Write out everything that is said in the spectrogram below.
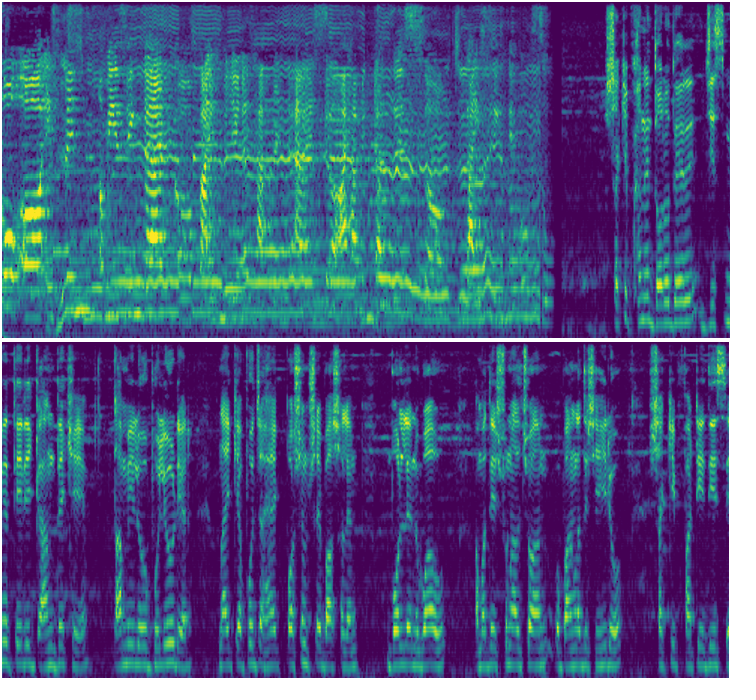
Oh, uh, it's been amazing that uh, 5 million has happened and uh, I haven't done this uh, live thing ever. শাকিব খানের দরদের জিসমে তেরি গান দেখে তামিল ও বলিউডের নায়িকা পূজা হ্যাক প্রশংসায় বাসালেন। বললেন ওয়াও আমাদের সোনাল চৌহান ও বাংলাদেশি হিরো শাকিব ফাটিয়ে দিয়েছে।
